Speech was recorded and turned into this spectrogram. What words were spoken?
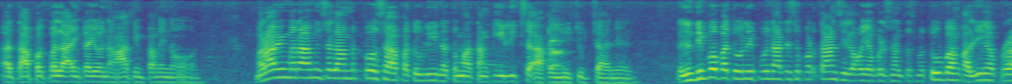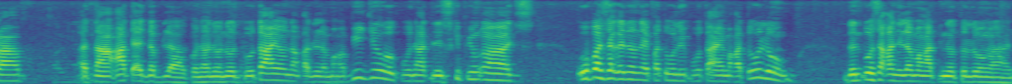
at uh, pagpalain kayo ng ating Panginoon. Maraming maraming salamat po sa patuloy na tumatangkilik sa aking YouTube channel. Ganun din po patuloy po natin suportahan sila Kuya Bal Santos Matubang, Kalinga Prab, at na Ate Edna Vlog. Kung nanonood po tayo ng kanilang mga video, huwag po natin skip yung ads upang sa ganun ay patuloy po tayo makatulong doon po sa kanilang mga tinutulungan.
